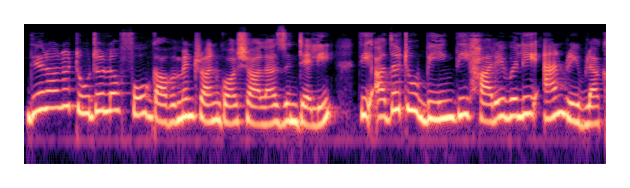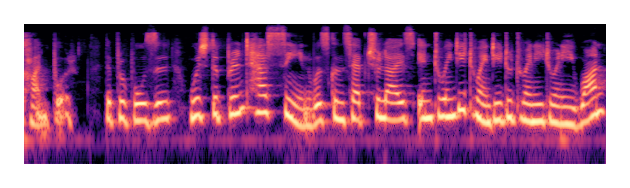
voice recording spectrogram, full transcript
There are a total of four government run gaushalas in Delhi, the other two being the Harewali and Revla Khanpur. The proposal, which the print has seen, was conceptualized in 2020 to 2021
